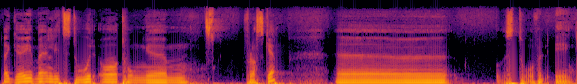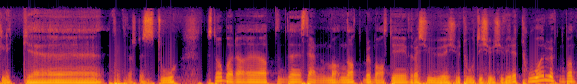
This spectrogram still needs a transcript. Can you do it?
Det er gøy med en litt stor og tung um, flaske. Uh, og det står vel egentlig ikke Jeg tenkte kanskje det sto Det står bare at Stjernenatt ble malt i, fra 2022 til 2024. To år brukte den på den.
